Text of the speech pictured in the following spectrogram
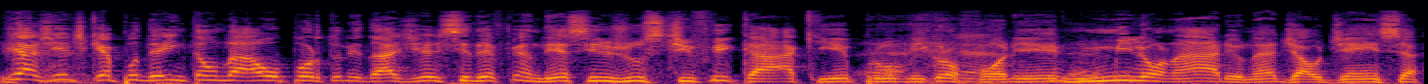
E a gente quer poder, então, dar a oportunidade de ele se defender, se justificar aqui pro É, microfone milionário, né, de audiência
